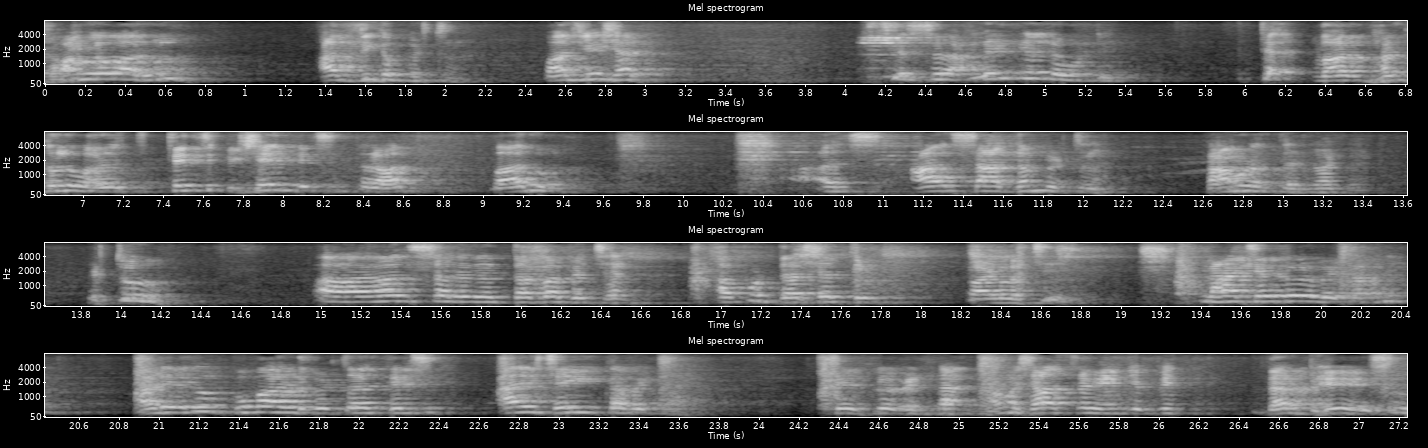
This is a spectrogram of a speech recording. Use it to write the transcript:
రాముల వారు ఆర్థికం పెడుతున్నారు. వారు చేశారు. అరణ్యంలో ఉండి వారు భర్తలు వారు తెలిసి విషయం తెలిసిన తర్వాత వారు శ్రాద్ధం పెడుతున్నారు. రాముడు అంత పెడుతూ సరే డబ్బా పెంచాను. అప్పుడు దశరథుడు వాళ్ళు వచ్చి నా చేతిలో పెట్టామని అదేదో కుమారుడు పెడతారు తెలిసి ఆయన చెయ్యి పెట్టారు. చేతిలో పెట్టాను ధర్మశాస్త్రం ఏం చెప్పింది? దర్భేషు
